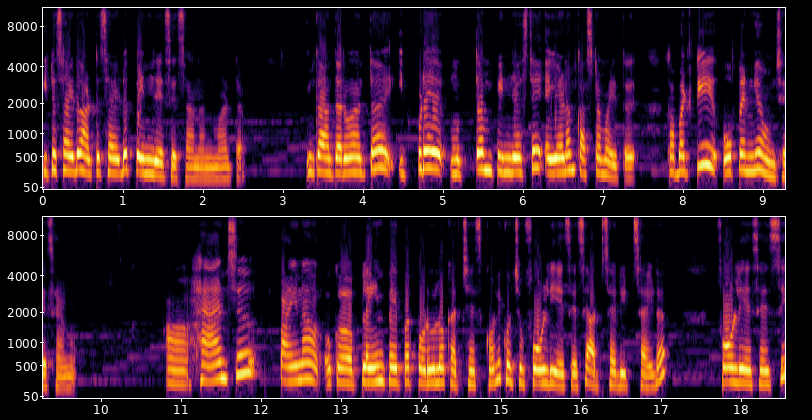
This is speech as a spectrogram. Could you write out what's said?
ఇటు సైడ్ అటు సైడ్ పిన్ చేసేసాను అనమాట ఇంకా ఆ తర్వాత ఇప్పుడే మొత్తం పిన్ చేస్తే వేయడం కష్టం అవుతుంది కాబట్టి ఓపెన్గా ఉంచేసాను. హ్యాండ్స్ పైన ఒక ప్లెయిన్ పేపర్ పొడుగులో కట్ చేసుకొని కొంచెం ఫోల్డ్ చేసేసి అటు సైడ్ ఇటు సైడ్ ఫోల్డ్ చేసేసి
